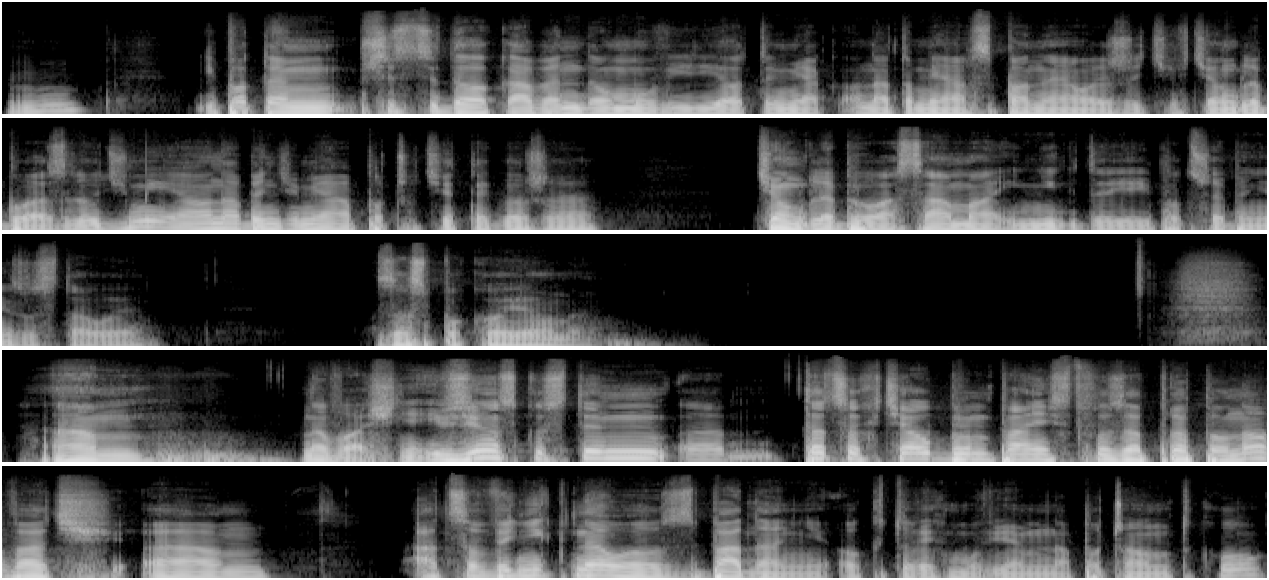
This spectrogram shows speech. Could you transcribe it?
Hmm? I potem wszyscy dookoła będą mówili o tym, jak ona to miała wspaniałe życie, ciągle była z ludźmi, a ona będzie miała poczucie tego, że ciągle była sama i nigdy jej potrzeby nie zostały zaspokojone. Um, no właśnie. I w związku z tym to, co chciałbym Państwu zaproponować, um, a co wyniknęło z badań, o których mówiłem na początku,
